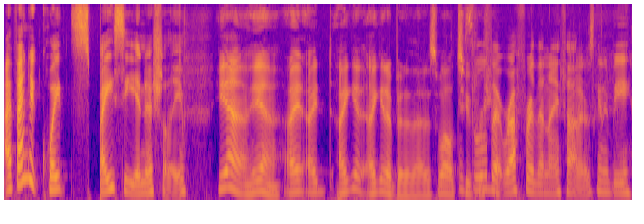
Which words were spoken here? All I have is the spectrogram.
I find it quite spicy initially. Yeah, yeah. I, I, I get I get a bit of that as well It's too. a for little sure. bit rougher than I thought it was going to be.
